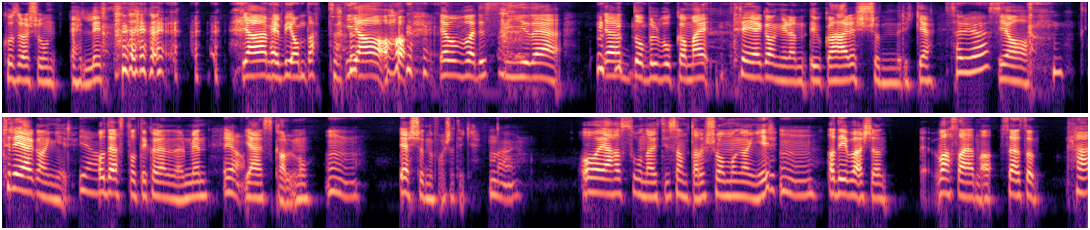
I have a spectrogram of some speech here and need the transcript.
konsentrasjon heller. Jeg Heavy on that. Ja, jeg må bare si det. Jeg har dobbeltbooka meg tre ganger denne uka her. Jeg skjønner ikke. Seriøst? Ja, Tre ganger. Ja. Og det har stått i kalenderen min. Ja. Jeg skal noe. Mm. Jeg skjønner fortsatt ikke. Nei. Og jeg har sona ut i samtaler så mange ganger, Mm. og de bare sånn Hva sa jeg nå? Så er jeg sånn Hæ?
